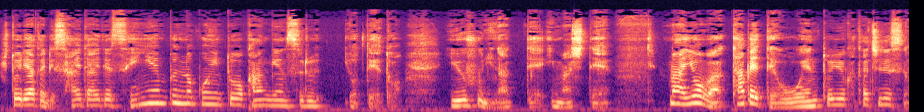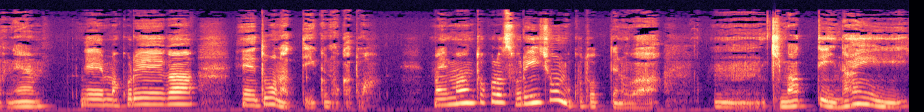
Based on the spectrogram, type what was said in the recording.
1人当たり最大で1000円分のポイントを還元する予定というふうになっていまして、まあ要は食べて応援という形ですよね。で、まあこれが、えどうなっていくのかと。まあ今のところそれ以上のことってのは、うん、決まっていない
